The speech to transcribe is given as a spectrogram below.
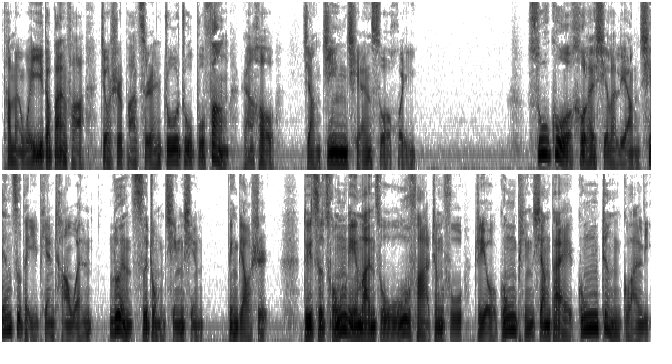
他们唯一的办法就是把此人捉住不放，然后将金钱索回。苏过后来写了两千字的一篇长文，论此种情形，并表示。对此丛林蛮族无法征服，只有公平相待、公正管理。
